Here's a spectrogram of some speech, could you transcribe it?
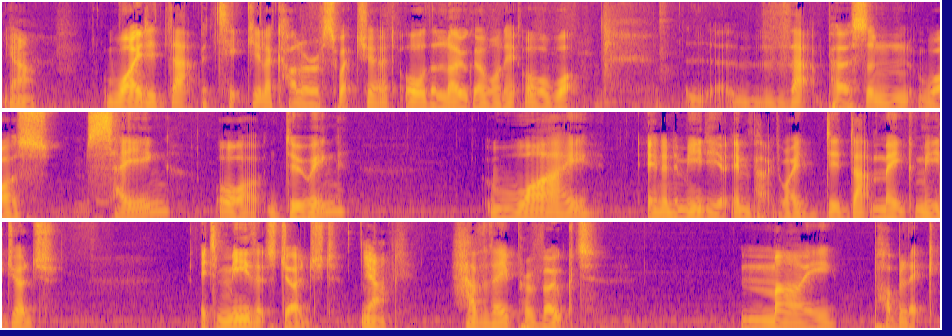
Yeah. why did that particular color of sweatshirt or the logo on it or what that person was saying or doing why in an immediate impact way did that make me judge it's me that's judged Yeah. have they provoked my public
